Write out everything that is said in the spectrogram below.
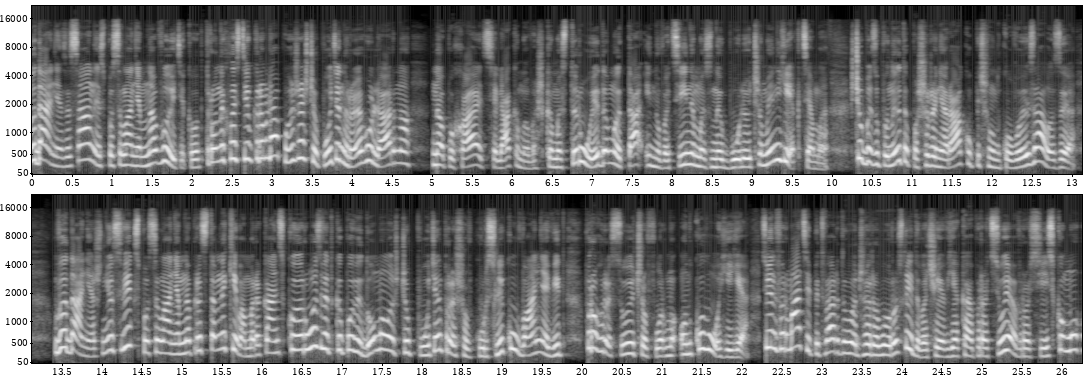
Видання ЗСАН із посиланням на витік електронних листів Кремля пише, що Путін регулярно напихає всілякими важкими стероїдами та інноваційними знеболюючими ін'єкціями, щоби зупинити поширення раку підшлункової залози. Видання ж Newsweek з посиланням на представників американської розвідки повідомило, що Путін пройшов курс лікування від прогресуючої форми онкології. Цю інформацію підтвердило джерело розслідувачів, яке працює в російському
